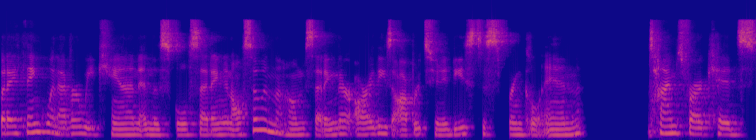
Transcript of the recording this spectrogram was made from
but I think whenever we can in the school setting and also in the home setting, there are these opportunities to sprinkle in times for our kids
